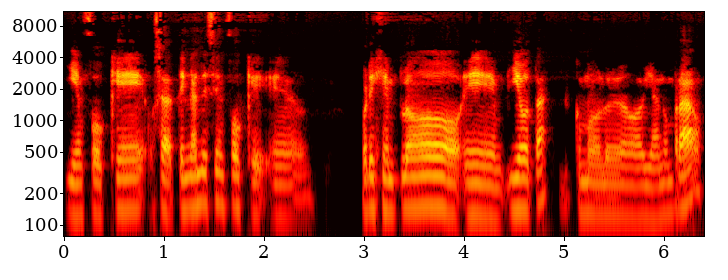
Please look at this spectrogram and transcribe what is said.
y enfoque, o sea, tengan ese enfoque. Eh, por ejemplo, eh, IOTA, como lo había nombrado,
